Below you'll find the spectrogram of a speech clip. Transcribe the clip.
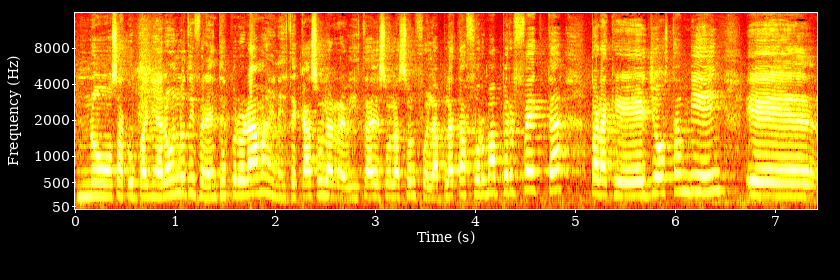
nos acompañaron los diferentes programas, en este caso la revista de Sol a Sol fue la plataforma perfecta para que ellos también... Eh,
